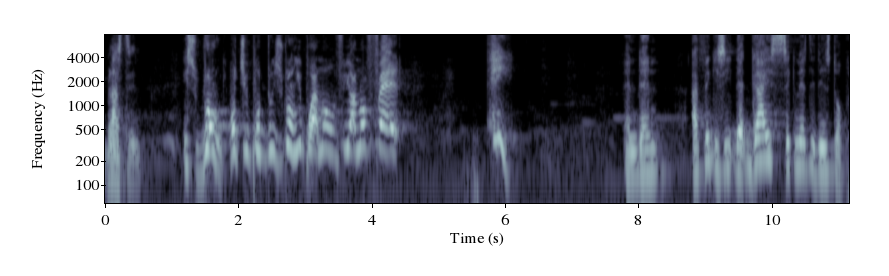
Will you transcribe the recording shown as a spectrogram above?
blasting. It's wrong. What you people do is wrong. You people are not, you are not fair. Hey. And then I think you see, the guy's sickness didn't stop.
